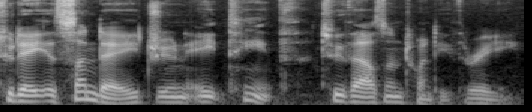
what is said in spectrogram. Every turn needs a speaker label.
Speaker 1: Today is Sunday, June 18th, 2023.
